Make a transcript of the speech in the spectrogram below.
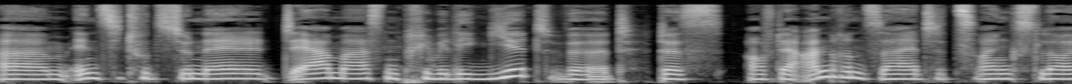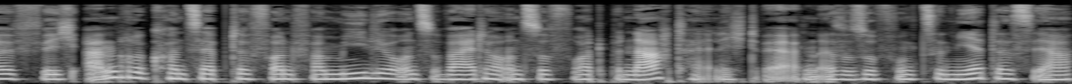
ähm, institutionell dermaßen privilegiert wird, dass auf der anderen Seite zwangsläufig andere Konzepte von Familie und so weiter und so fort benachteiligt werden. Also so funktioniert das ja.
